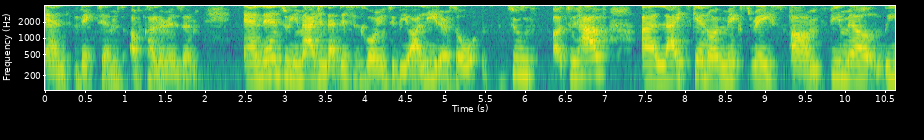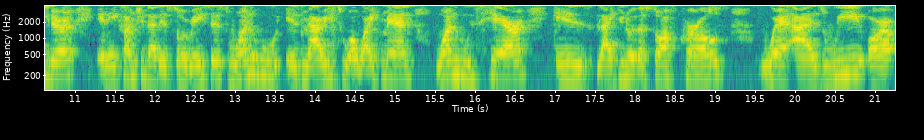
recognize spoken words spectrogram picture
and victims of colorism. And then to imagine that this is going to be our leader. So to uh, to have a light skin or mixed race um, female leader in a country that is so racist, one who is married to a white man, one whose hair is like, you know, the soft curls, whereas we are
